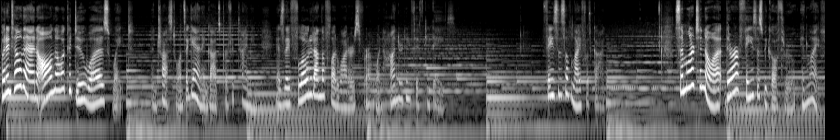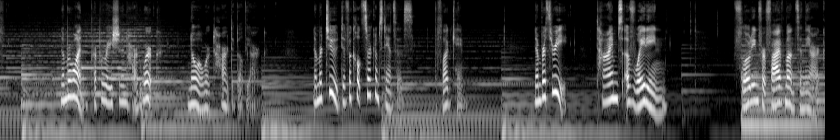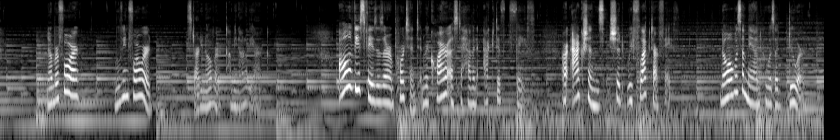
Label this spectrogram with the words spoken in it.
But until then, all Noah could do was wait and trust once again in God's perfect timing as they floated on the floodwaters for 150 days. Phases of life with God. Similar to Noah, there are phases we go through in life. Number one, preparation and hard work. Noah worked hard to build the ark. Number two, difficult circumstances. The flood came. Number three, times of waiting floating for five months in the ark. Number four, moving forward, starting over, coming out of the ark. All of these phases are important and require us to have an active faith. Our actions should reflect our faith. Noah was a man who was a doer.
